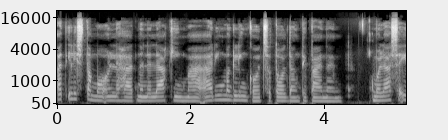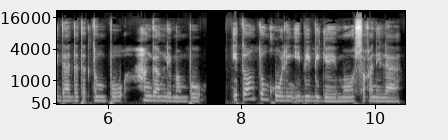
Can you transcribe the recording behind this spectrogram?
at ilista mo ang lahat ng lalaking maaaring maglingkod sa toldang tipanan, mula sa edad na 30 hanggang 50. Ito ang tungkuling ibibigay mo sa kanila.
